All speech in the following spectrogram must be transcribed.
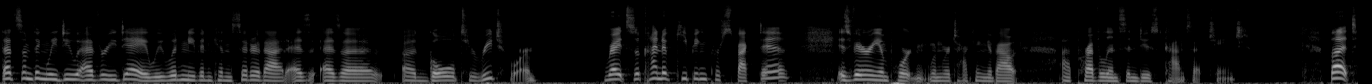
that's something we do every day. We wouldn't even consider that as as a, a goal to reach for. Right? So, kind of keeping perspective is very important when we're talking about uh, prevalence induced concept change. But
